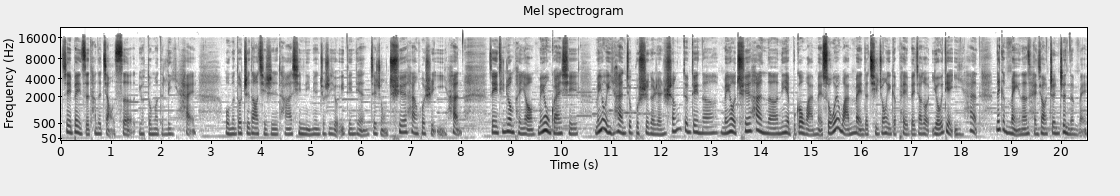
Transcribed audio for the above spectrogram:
这辈子他的角色有多么的厉害。我们都知道，其实他心里面就是有一点点这种缺憾或是遗憾，所以听众朋友没有关系，没有遗憾就不是个人生，对不对呢？没有缺憾呢，你也不够完美。所谓完美的其中一个配备叫做有点遗憾，那个美呢才叫真正的美。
